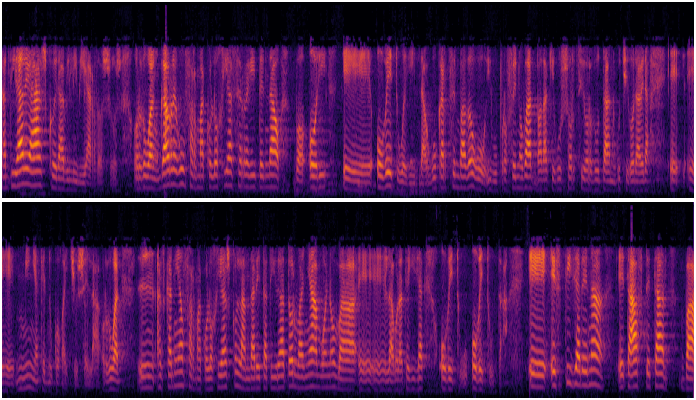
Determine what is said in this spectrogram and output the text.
Kantidade asko erabili bihar dozuz. Orduan, gaur egu farmakologia zer egiten dau, bo, hori e, obetu egin dau. Guk hartzen badugu, ibuprofeno bat, badakigu sortzi ordutan, gutxi gora bera, e, e, minak enduko gaitxu zela. Orduan, azkanian farmakologia asko landaretatik dator, baina, bueno, ba, e laborategiak obetu, obetuta e, estilarena eta aftetan ba,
